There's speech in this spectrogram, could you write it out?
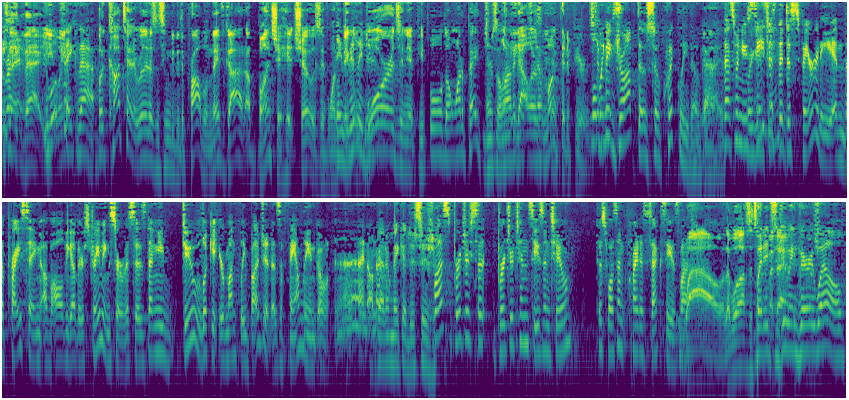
we'll take that. You We'll know, take that. But content, it really doesn't seem to be the problem. They've got a bunch of hit shows. They've won They big really do. awards, and yet people don't want to pay There's a lot of dollars a month. there. It appears. Well, a big drop those so quickly though, guys. That's when you Were see gonna just say? the disparity in the pricing of all the other streaming services. Then you do look at your monthly budget as a family and go, eh, I don't know. Got to make a decision. Plus, Bridgerton, Bridgerton season two just wasn't quite as sexy as last. Wow, we'll have to talk about. But about it's that. doing very well.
